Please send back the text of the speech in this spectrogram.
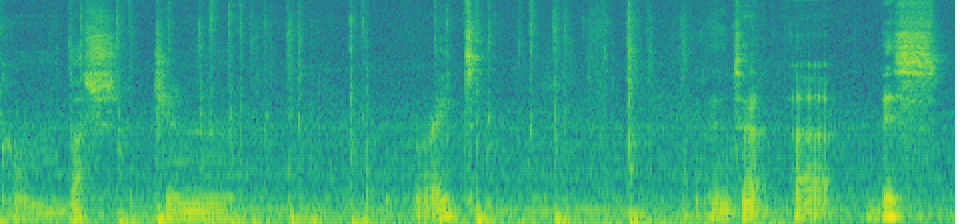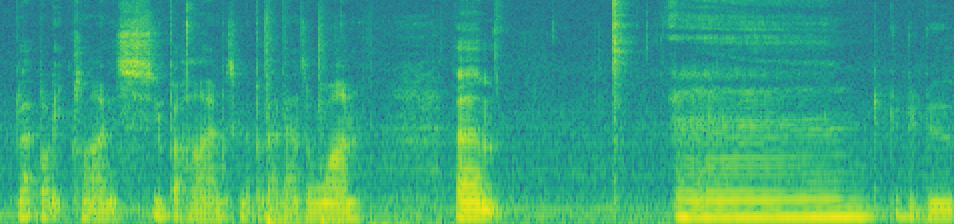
combustion rate. Enter. Uh, this black body Klein is super high. I'm just going to put that down to 1 um, and doo -doo -doo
